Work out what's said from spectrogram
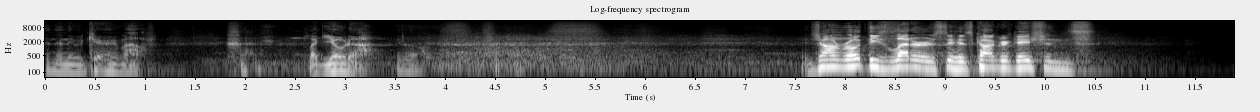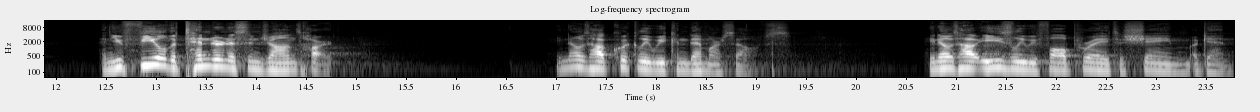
And then they would carry him out like Yoda, you know. John wrote these letters to his congregations, and you feel the tenderness in John's heart. He knows how quickly we condemn ourselves. He knows how easily we fall prey to shame again.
